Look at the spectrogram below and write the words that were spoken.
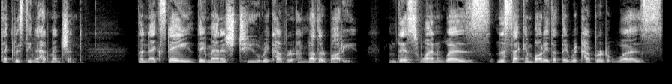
that Cristina had mentioned. The next day, they managed to recover another body. This one was the second body that they recovered was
